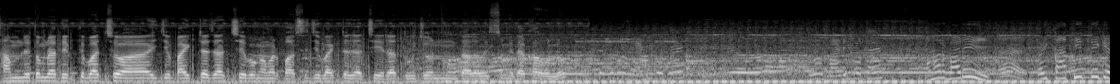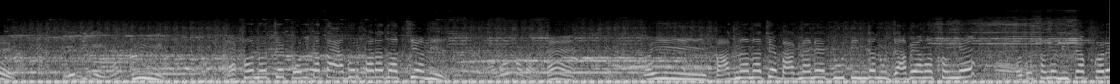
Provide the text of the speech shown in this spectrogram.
সামনে তোমরা দেখতে পাচ্ছ এই যে বাইকটা যাচ্ছে এবং আমার পাশে যে বাইকটা যাচ্ছে এরা দুজন দাদাভাইয়ের সঙ্গে দেখা হলো। আমার বাড়ি? হ্যাঁ। ওই কাঁথির দিকে। এখন হচ্ছে কলকাতা আগরপাড়া যাচ্ছি আমি। হ্যাঁ। ওই বাগনান আছে বাগনানে দু তিনজন যাবে আমার সঙ্গে। ওদের সঙ্গে মিট আপ করে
